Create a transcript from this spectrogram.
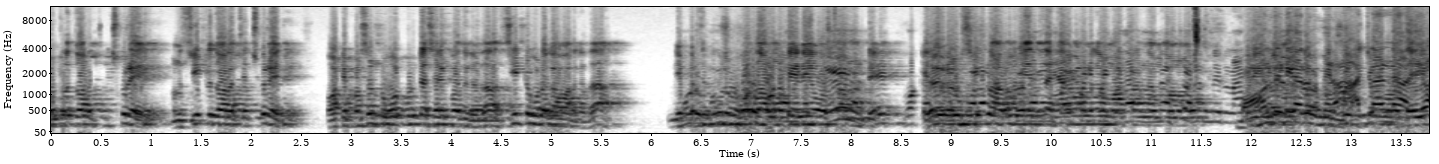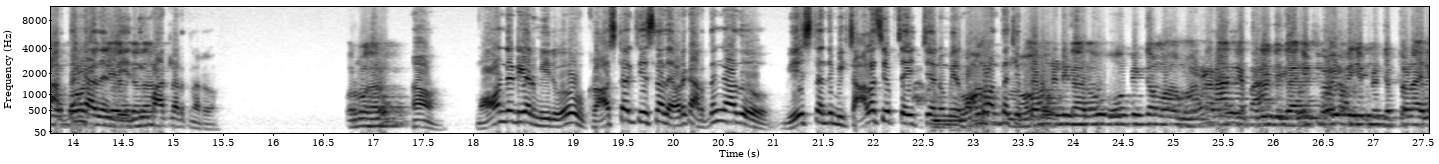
ఓట్ల ద్వారా తెచ్చుకునేది మన సీట్ల ద్వారా తెచ్చుకునేది. ఫార్టీ పర్సెంట్ ఓట్లు ఉంటే సరిపోదు కదా సీట్లు కూడా కావాలి కదా. హోదా ఉంటేనే ఇరవై రెండు సీట్లు ఎంత హేమంగా మాట్లాడినాం కాదండి ఎందుకు మాట్లాడుతున్నారు? వర్మ గారు? ఆ, మోహన్ రెడ్డి గారు మీరు క్రాస్ టాక్ చేసిన అది ఎవరికి అర్థం కాదు. వేస్ట్ అంతే మీకు చాలా సేపు ఇచ్చాను మీరు మొత్తం అంతా చెప్పారు. మోహన్ రెడ్డి గారు ఓపిక గా మా- మాట్లాడాలని తెలియదు కానీ పోయిట్ చెప్పినట్టు చెప్తాడు ఆయన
